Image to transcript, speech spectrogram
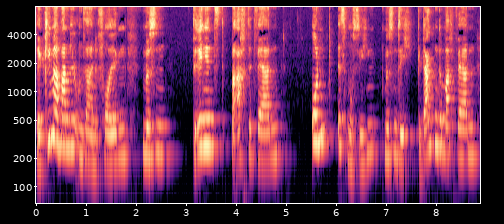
Der Klimawandel und seine Folgen müssen dringendst beachtet werden und es sich, müssen sich Gedanken gemacht werden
